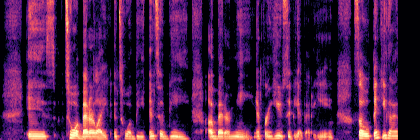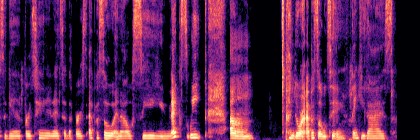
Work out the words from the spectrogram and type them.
is to a better life and to a be and to be a better me and for you to be a better you. So thank you guys again for tuning into the first episode and I'll see you next week um during episode two. Thank you guys.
